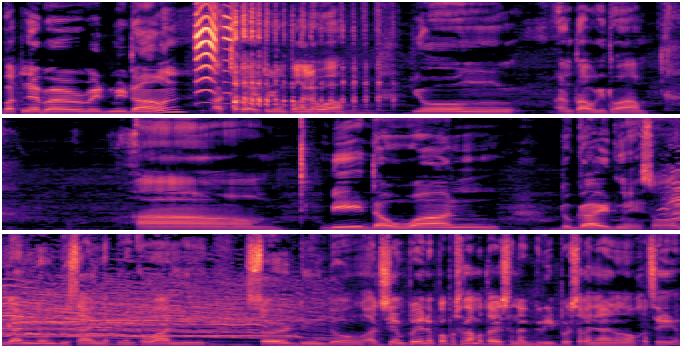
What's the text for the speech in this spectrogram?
But never read me down. At saka ito yung pangalawa. Yung, anong tawag ito ah? um, be the one to guide me. So, yan yung design na pinagawa ni Sir Dingdong. At syempre, nagpapasalamat tayo sa nag-reaper sa kanya, no? Kasi,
